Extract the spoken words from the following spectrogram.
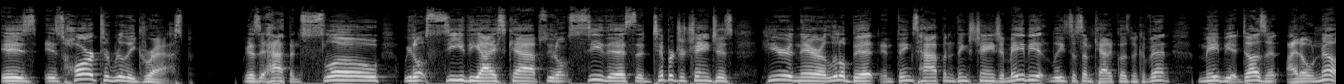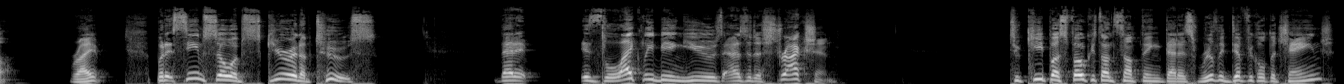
is, is hard to really grasp because it happens slow. We don't see the ice caps. We don't see this. The temperature changes here and there a little bit and things happen and things change. And maybe it leads to some cataclysmic event. Maybe it doesn't. I don't know. Right. But it seems so obscure and obtuse that it is likely being used as a distraction to keep us focused on something that is really difficult to change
